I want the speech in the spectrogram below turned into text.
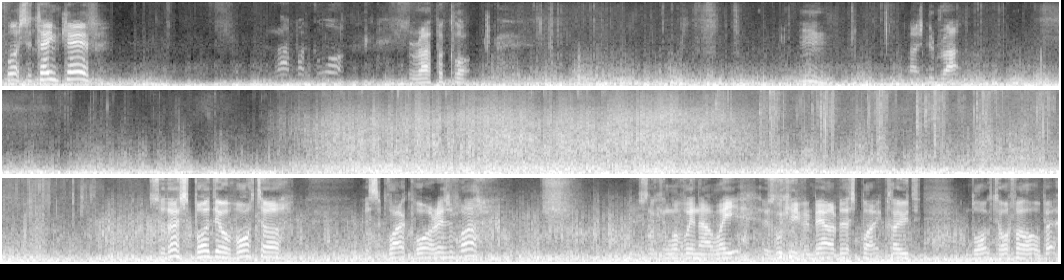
What's the time, Kev? Wrap a clock. Rap o'clock. Hmm, that's good rap. So this body of water is the Blackwater Reservoir. Looking lovely in that light. It was looking even better, but this black cloud blocked off a little bit.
